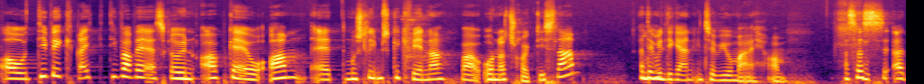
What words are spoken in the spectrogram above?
og de, fik rigt, de var ved at skrive en opgave om, at muslimske kvinder var undertrykt i islam. Og det mhm. ville de gerne interviewe mig om. Og så og,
